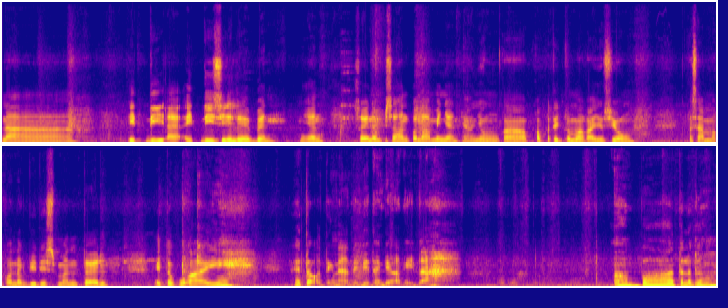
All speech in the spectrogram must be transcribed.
na 8D, ah, 8DC11. Yan. So inumpisahan po namin yan. Yan yung ka- kapatid ko mga kayos, yung kasama ko nagdi-dismantle. Ito po ay ito, tingnan natin dito, hindi nakita. Aba, talagang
